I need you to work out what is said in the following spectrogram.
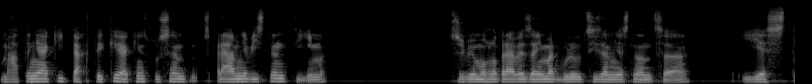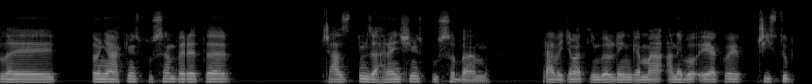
máte nějaký taktiky, jakým způsobem správně výst ten tým, což by mohlo právě zajímat budoucí zaměstnance, jestli to nějakým způsobem vedete třeba s tím zahraničním způsobem, právě těma teambuildingama, anebo i jako přístup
